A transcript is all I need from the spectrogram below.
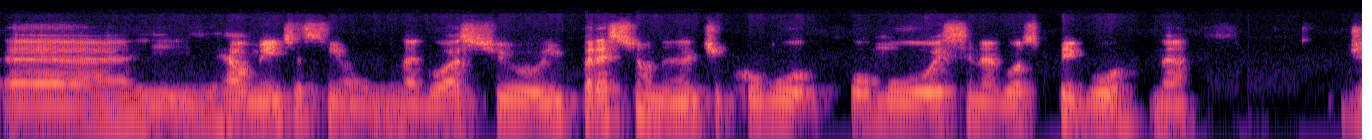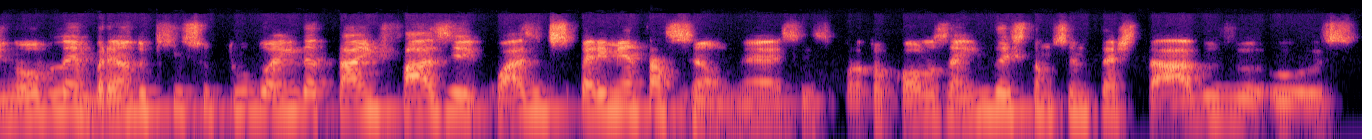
é, e, realmente assim um negócio impressionante como como esse negócio pegou, né? De novo lembrando que isso tudo ainda está em fase quase de experimentação, né? Esses protocolos ainda estão sendo testados, os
